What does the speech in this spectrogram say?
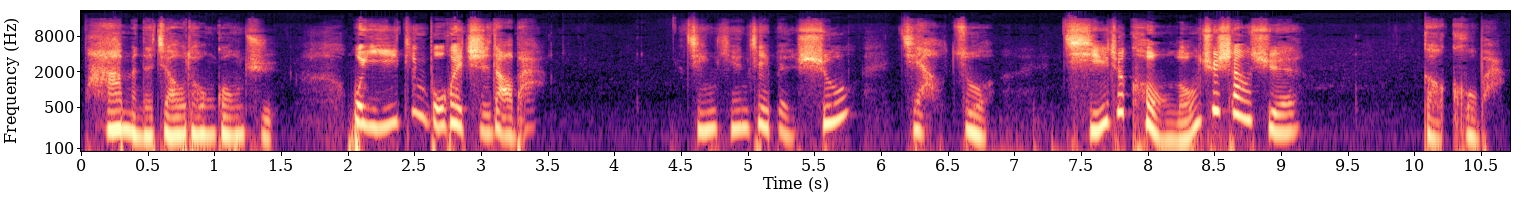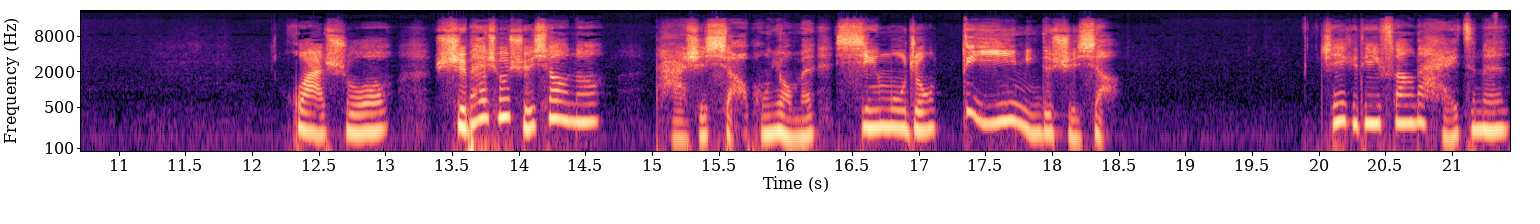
他们的交通工具，我一定不会迟到吧？今天这本书叫做《骑着恐龙去上学》，够酷吧？话说，许派球学校呢，它是小朋友们心目中第一名的学校。这个地方的孩子们，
